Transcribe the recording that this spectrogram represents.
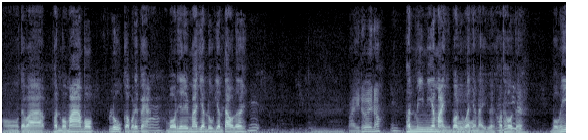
อ๋อแต่ว่าเพิ่นบ่มาบ่ ลูกก็บ่ได้ไปหาบ่ได้มาเยี่ยมลูกเยี่ยมเต้าเลยอืมไปเลยเนาะเพิ่นมีเมียใหม่บ่หรือว่าจังไดเอื้อยขอโทษเด้อบ่มี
